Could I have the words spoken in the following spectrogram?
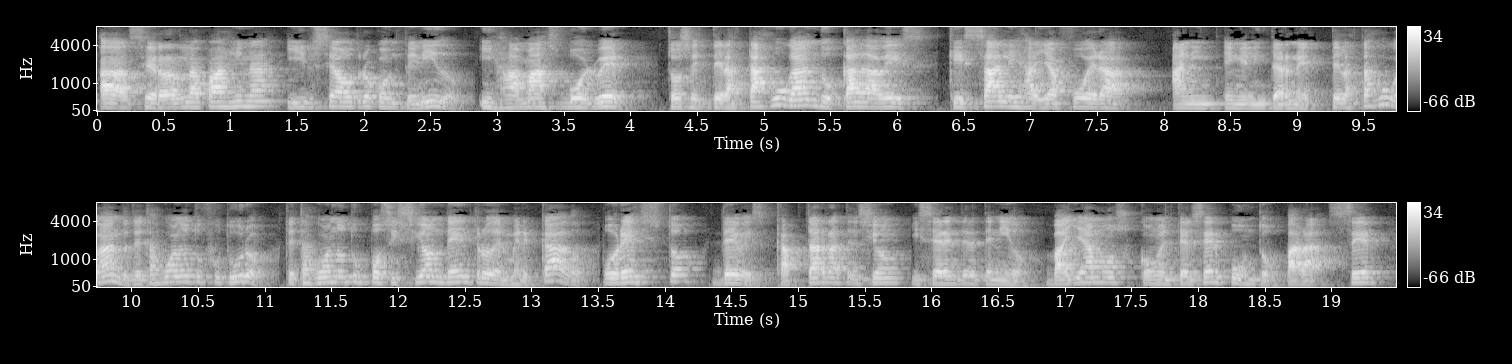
a cerrar la página, irse a otro contenido y jamás volver. Entonces te la estás jugando cada vez que sales allá afuera en el internet. Te la estás jugando, te estás jugando tu futuro, te estás jugando tu posición dentro del mercado. Por esto debes captar la atención y ser entretenido. Vayamos con el tercer punto para ser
